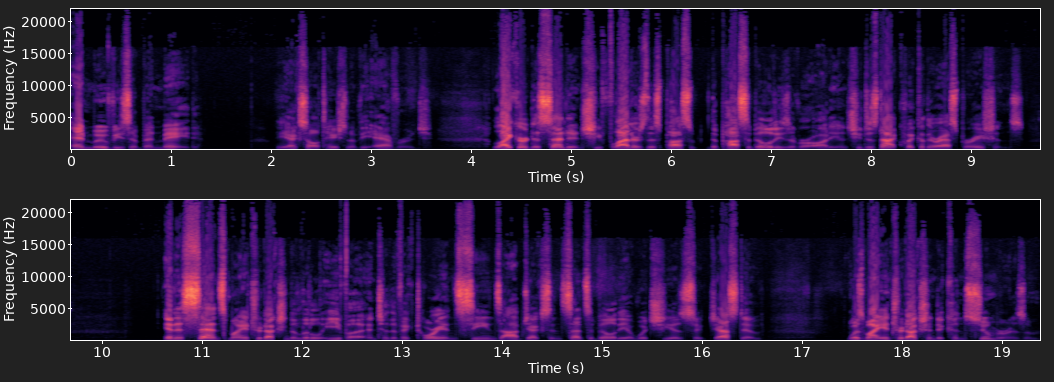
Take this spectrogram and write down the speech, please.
and movies have been made. The exaltation of the average. Like her descendants, she flatters poss- the possibilities of her audience. She does not quicken their aspirations. In a sense, my introduction to Little Eva and to the Victorian scenes, objects, and sensibility of which she is suggestive was my introduction to consumerism.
